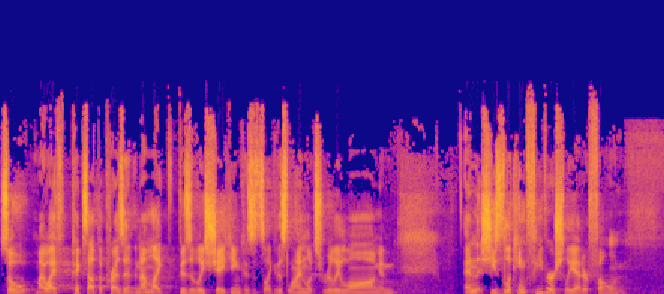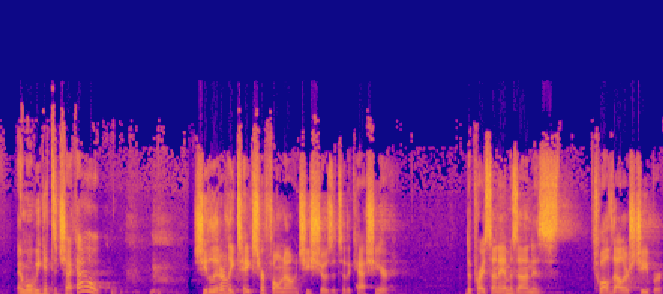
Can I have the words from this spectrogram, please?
So my wife picks out the present, and I'm like visibly shaking because it's like this line looks really long, and and she's looking feverishly at her phone. And when we get to check out, she literally takes her phone out and she shows it to the cashier. The price on Amazon is $12 cheaper.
